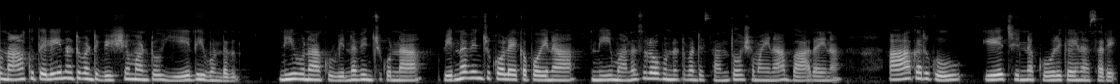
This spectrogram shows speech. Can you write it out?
నాకు తెలియనటువంటి విషయం అంటూ ఏదీ ఉండదు. నీవు నాకు విన్నవించుకున్నా విన్నవించుకోలేకపోయినా నీ మనసులో ఉన్నటువంటి సంతోషమైన బాధైనా ఆఖరుకు ఏ చిన్న కోరికైనా సరే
